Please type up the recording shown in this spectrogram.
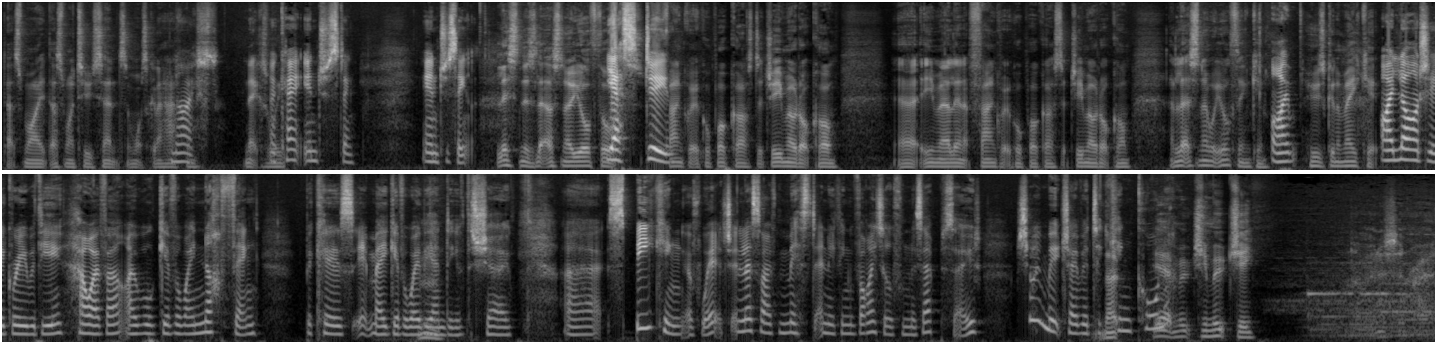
that's my that's my two cents on what's going to happen Nice. next week. okay, interesting, interesting. Listeners, let us know your thoughts. Yes, do. Fancriticalpodcast at gmail.com. Uh, email in at fancriticalpodcast at gmail.com and let us know what you're thinking. I'm- Who's going to make it? I largely agree with you. However, I will give away nothing because it may give away the Hmm. ending of the show. Uh, speaking of which, unless I've missed anything vital from this episode, shall we mooch over to No- King Corner? Yeah, Moochie Moochie. I'm innocent, Red.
